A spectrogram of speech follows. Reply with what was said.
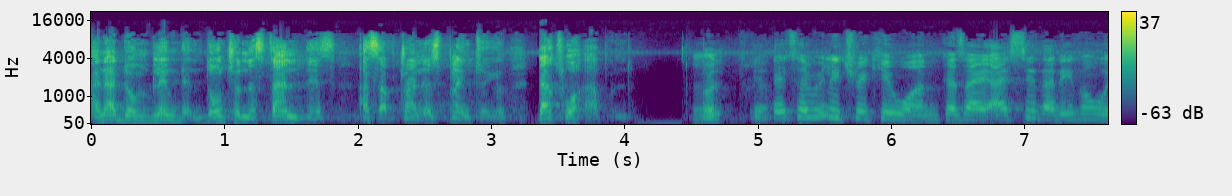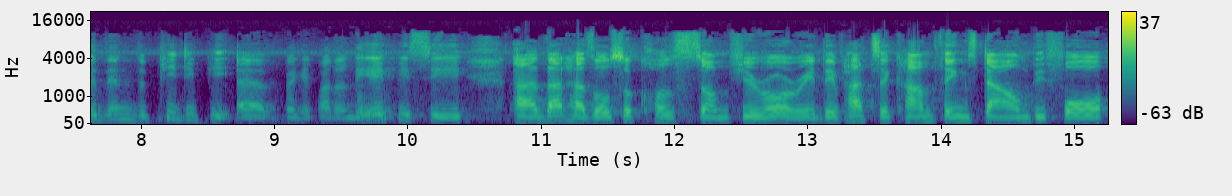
and I don't blame them, don't understand this as I'm trying to explain to you. That's what happened. But, yeah. It's a really tricky one because I, I, see that even within the PDP, uh, beg your pardon, the APC, uh, that has also caused some furore. They've had to calm things down before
